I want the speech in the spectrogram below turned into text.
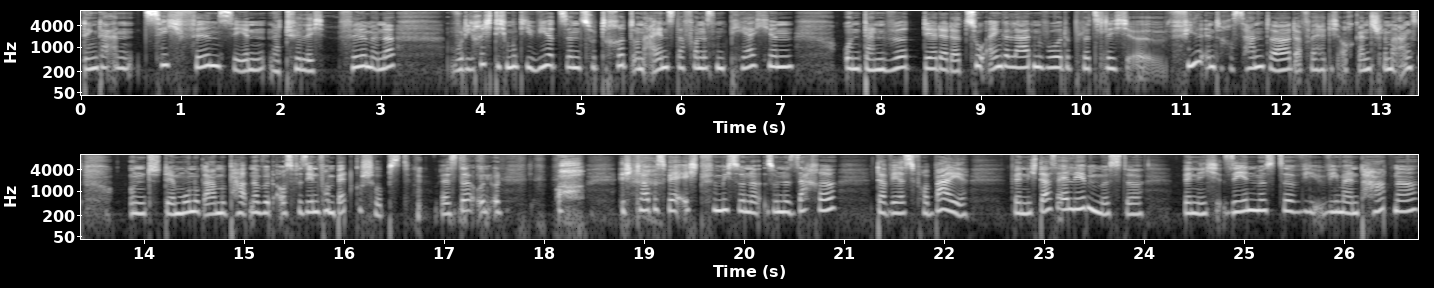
denke da an zig Filmszenen, natürlich Filme, ne, wo die richtig motiviert sind zu dritt und eins davon ist ein Pärchen und dann wird der, der dazu eingeladen wurde, plötzlich äh, viel interessanter. Davor hätte ich auch ganz schlimme Angst. Und der monogame Partner wird aus Versehen vom Bett geschubst, weißt du? Und, und oh, ich glaube, es wäre echt für mich so eine, so eine Sache, da wäre es vorbei, wenn ich das erleben müsste, wenn ich sehen müsste, wie, wie mein Partner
